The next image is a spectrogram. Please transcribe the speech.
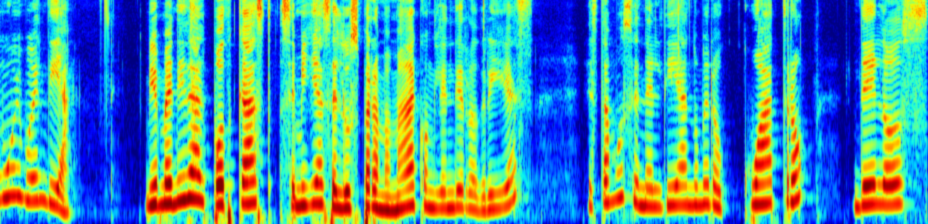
Muy buen día. Bienvenida al podcast Semillas de Luz para Mamá con Glendy Rodríguez. Estamos en el día número 4 de los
